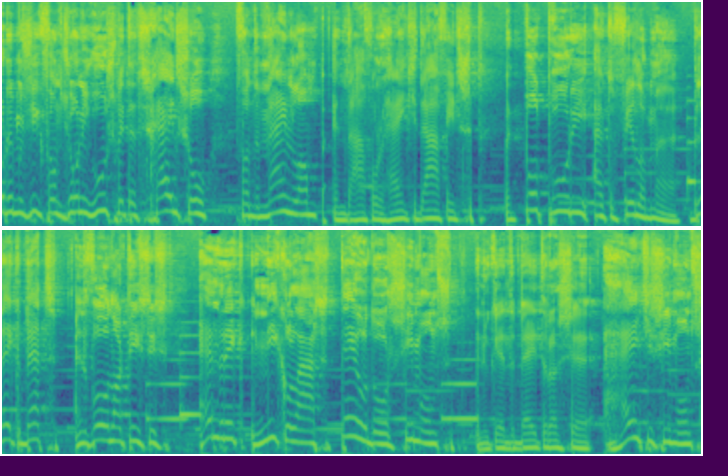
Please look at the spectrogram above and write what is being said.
Ja, u hoort de muziek van Johnny Hoes met het schijnsel van de mijnlamp. En daarvoor Heintje Davids met potpourri uit de film uh, Blake Bed. En de volgende artiest is Hendrik Nicolaas Theodor Simons. En u kent hem beter als uh, Heintje Simons.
